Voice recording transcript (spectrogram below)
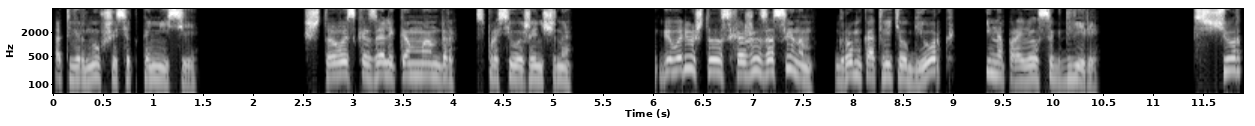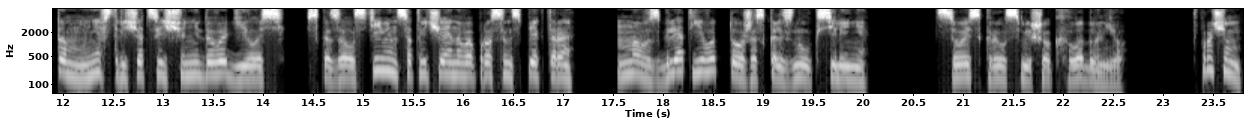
отвернувшись от комиссии. «Что вы сказали, командор?» — спросила женщина. «Говорю, что схожу за сыном», — громко ответил Георг и направился к двери. «С чертом мне встречаться еще не доводилось», — сказал Стивенс, отвечая на вопрос инспектора, но взгляд его тоже скользнул к Селине. Цой скрыл смешок ладонью. Впрочем,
